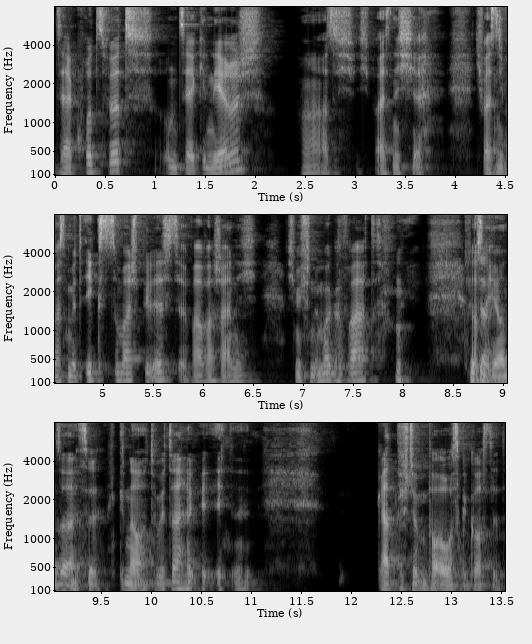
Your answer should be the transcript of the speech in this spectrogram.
sehr kurz wird und sehr generisch. Also ich, ich weiß nicht, ich weiß nicht, was mit X zum Beispiel ist. War wahrscheinlich, hab ich mich schon immer gefragt. Twitter, also hier unser, genau, Twitter hat bestimmt ein paar Euros gekostet.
